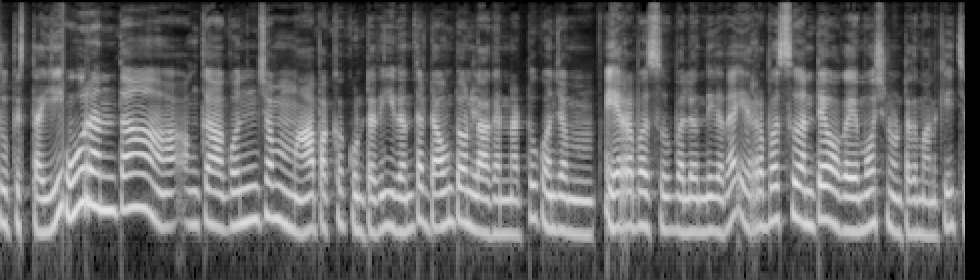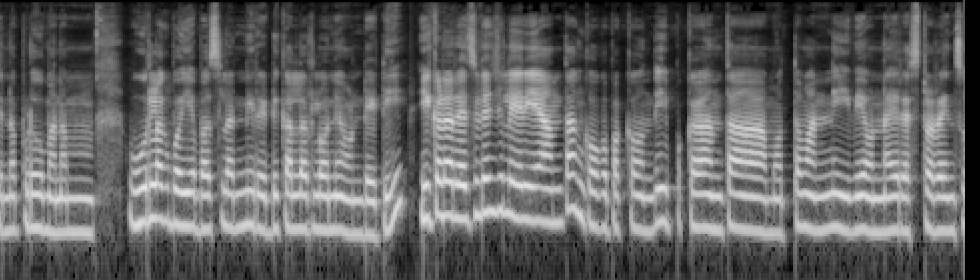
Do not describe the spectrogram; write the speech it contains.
చూపిస్తాయి. ఊరంతా ఇంకా కొంచెం ఆ పక్కకు ఉంటుంది. ఇదంతా డౌన్ టౌన్ లాగా అన్నట్టు కొంచెం ఎర్ర బస్సు భలే ఉంది కదా. ఎర్ర బస్సు అంటే ఒక ఎమోషన్ ఉంటుంది మనకి. చిన్నప్పుడు మనం ఊర్లకు పోయే బస్సులన్నీ రెడ్ కలర్లోనే ఉండేటి. ఇక్కడ రెసిడెన్షియల్ ఏరియా అంతా ఇంకొక పక్క ఉంది. ఈ పక్క అంతా మొత్తం అన్ని ఇవే ఉన్నాయి. రెస్టారెంట్స్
